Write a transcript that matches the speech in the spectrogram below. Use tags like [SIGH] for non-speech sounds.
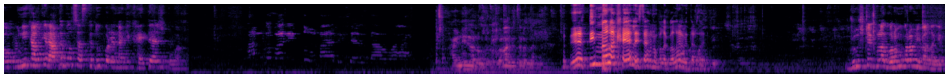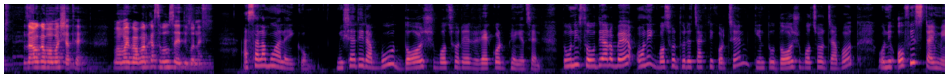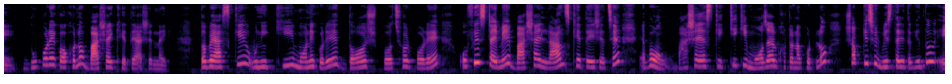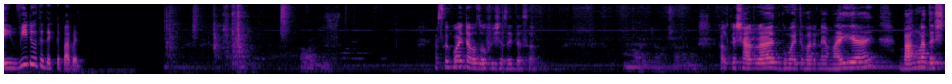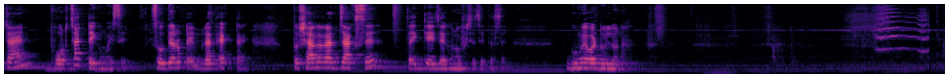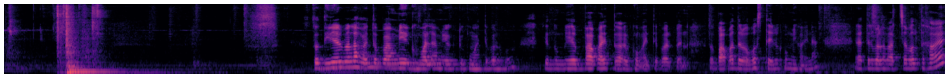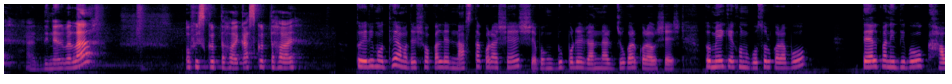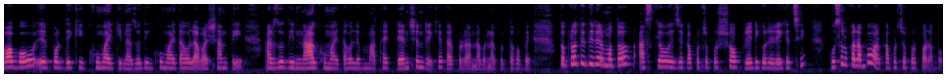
তো উনি কালকে রাতে বলছে আজকে দুপুরে নাকি খাইতে আসব। তিন নলা খাইয়া লাইছে এখন বলে গলার ভিতরে ব্রুস্টেকগুলো গরম গরমই ভালো লাগে। যাও গা মামার সাথে। মামাই বাবার কাছে পৌঁছাই দিব না আসসালামু আলাইকুম। মিশারির আব্বু দশ বছরের রেকর্ড ভেঙেছেন। তো উনি সৌদি আরবে অনেক বছর ধরে চাকরি করছেন, কিন্তু দশ বছর যাবৎ উনি অফিস টাইমে দুপুরে কখনো বাসায় খেতে আসেন নাই। তবে আজকে উনি কি মনে করে দশ বছর পরে অফিস টাইমে বাসায় লাঞ্চ খেতে এসেছে এবং বাসায় আজকে কি কি মজার ঘটনা ঘটলো সব কিছুর বিস্তারিত কিন্তু এই ভিডিওতে দেখতে পাবেন। আজকে কয়টা বাজে অফিসে যাইতেছ? কালকে সারা রাত ঘুমাইতে পারে না মাইয়ায় বাংলাদেশ টাইম ভোর চারটায় ঘুমাইছে। সৌদি আরব টাইম রাত একটায়। তো সারা রাত জাগছে তাই গিয়ে যে এখন অফিসে যেতেছে ঘুমে আবার ডুইল না। তো দিনের বেলা হয়তো বা মেয়ে ঘুমালে আমি একটু ঘুমাইতে পারব। কিন্তু মেয়ের বাবাই তো আর ঘুমাইতে পারবে না। তো বাবাদের অবস্থা এরকমই হয় না। রাতের বেলা বাচ্চা বলতে হয়, আর দিনের বেলা অফিস করতে হয়, কাজ করতে হয়। তো এরই মধ্যে আমাদের সকালের নাস্তা করা শেষ এবং দুপুরের রান্নার জোগাড় করাও শেষ। তো মেয়েকে এখন গোসল করাবো। তেল পানি দিব, খাওয়াবো, এরপর দেখি ঘুমাই কিনা। যদি ঘুমাই তাহলে আমার শান্তি, আর যদি না ঘুমাই তাহলে মাথায় টেনশন রেখে তারপর রান্নাবান্না করতে হবে। তো প্রতিদিনের মতো আজকেও এই যে কাপড় চোপড় সব রেডি করে রেখেছি, গোসল করাবো আর কাপড় চোপড় পরাবো।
